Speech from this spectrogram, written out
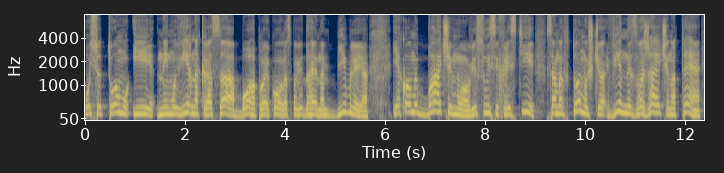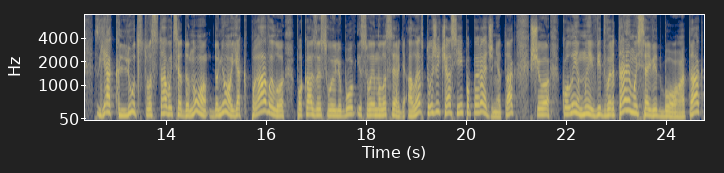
Ось у тому і неймовірна краса Бога, про якого розповідає нам Біблія, якого ми бачимо в Ісусі Христі, саме в тому, що Він, незважаючи на те, як людство ставиться до нього, до нього, як правило, показує свою любов і своє милосердя. Але в той же час є й попередження, так що коли ми відвертаємося від Бога, так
